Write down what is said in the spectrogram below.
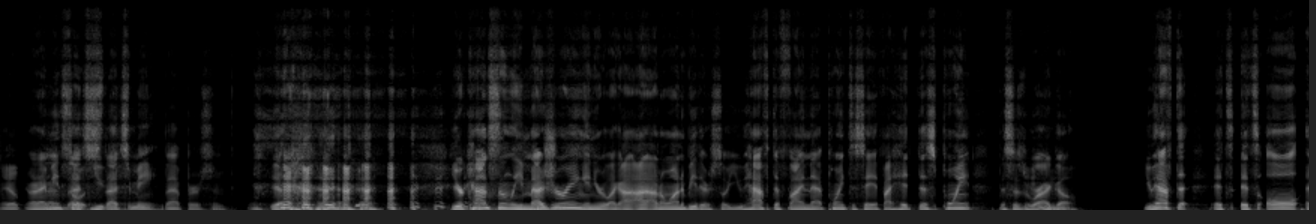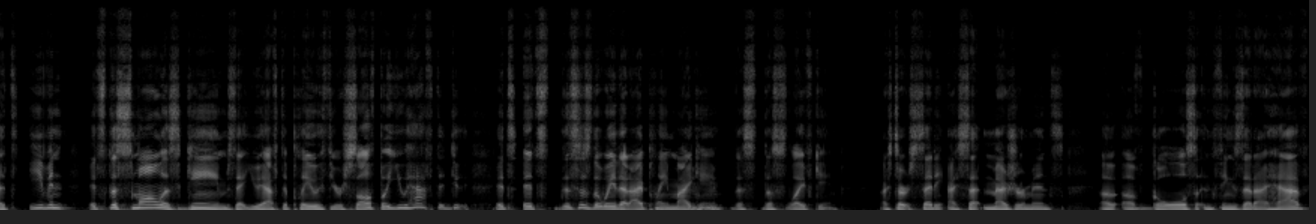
Yep. You know what I mean? that's, so you, that's me, that person. yeah. you're constantly measuring and you're like, I, I don't want to be there. So you have to find that point to say, if I hit this point, this is where I mm-hmm. go. You have to, it's, it's all, it's even, it's the smallest games that you have to play with yourself, but you have to do, it's, it's, this is the way that I play my mm-hmm. game, this, this life game. I start setting, I set measurements of, of goals and things that I have.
